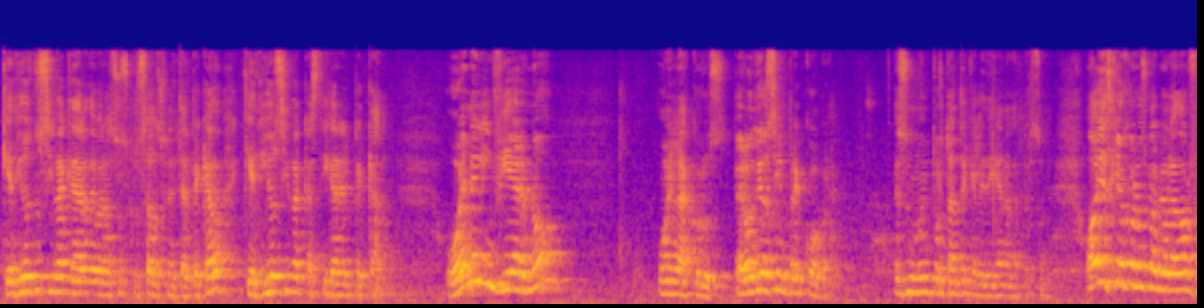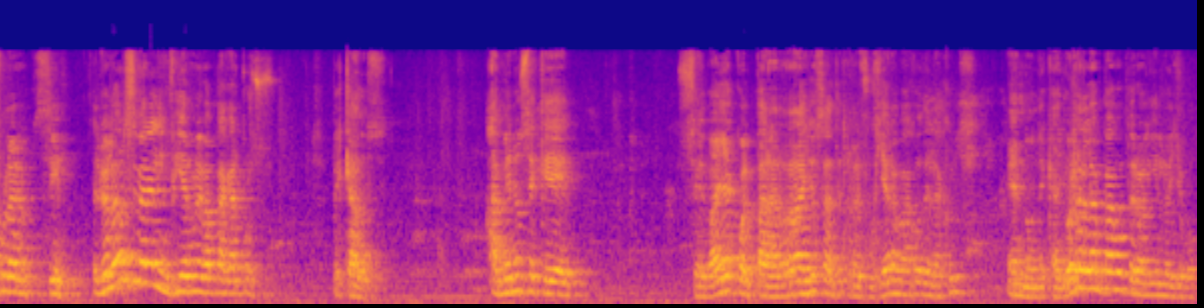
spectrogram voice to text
que Dios nos iba a quedar de brazos cruzados frente al pecado, que Dios iba a castigar el pecado. O en el infierno o en la cruz. Pero Dios siempre cobra. Eso es muy importante que le digan a la persona. Oye, es que yo conozco al violador fulano. Sí, el violador se va al infierno y va a pagar por sus pecados. A menos de que se vaya cual para rayos a refugiar abajo de la cruz en donde cayó el relámpago, pero alguien lo llevó.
